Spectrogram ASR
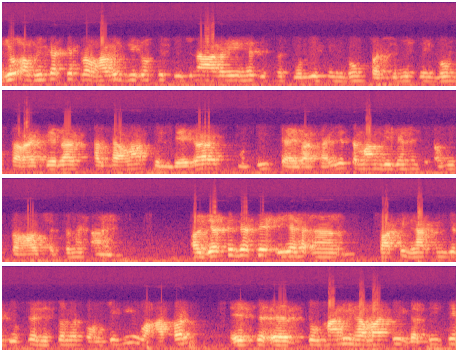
जो अभी तक के प्रभावित जिलों की सूचना आ रही है, जिसमें पूर्वी सिंहभूम, पश्चिमी सिंहभूम, सरायकेला, खरसावा सिंदेगा खूंटी, चाईबासा, ये तमाम ज़िले हैं जो अभी प्रभाव क्षेत्र में आए हैं। और जैसे जैसे यह बाकी झारखंड के दूसरे हिस्सों में पहुंचेगी, वहाँ पर इस तूफानी हवा की गति के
